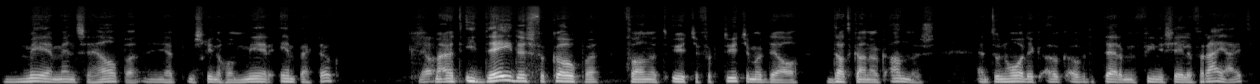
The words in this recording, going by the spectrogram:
meer mensen helpen. En je hebt misschien nog wel meer impact ook. Ja. Maar het idee dus verkopen van het uurtje factuurtje model, dat kan ook anders. En toen hoorde ik ook over de term financiële vrijheid.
